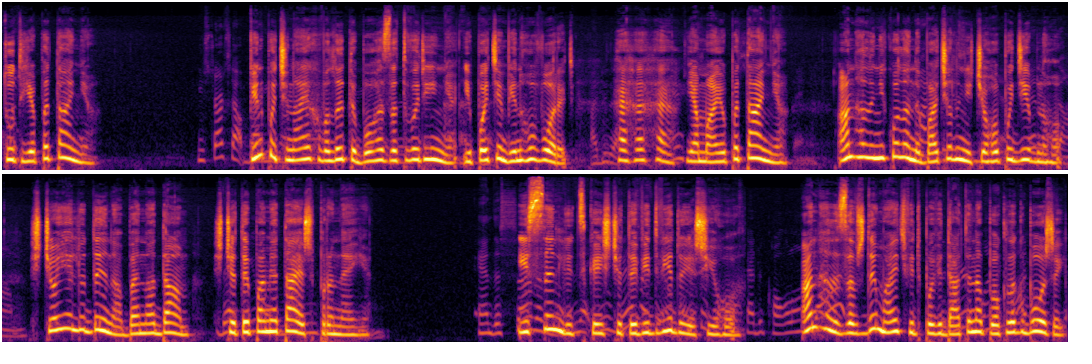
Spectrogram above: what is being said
Тут є питання. Він починає хвалити Бога за творіння, і потім він говорить: Ге-ге-ге, я маю питання. Ангели ніколи не бачили нічого подібного. Що є людина, Бен Адам, що ти пам'ятаєш про неї? І син людський, що ти відвідуєш його. Ангели завжди мають відповідати на поклик Божий,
